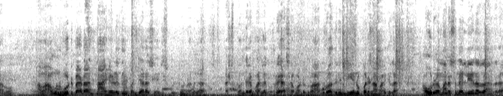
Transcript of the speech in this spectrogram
ನಾನು, ಅವ ಅವನು ಹುಟ್ಟು ಬೇಡ ಅಂತ ನಾ ಹೇಳಿದ್ರೆ ಬಂಜಾರ ಸೇರಿಸ್ಬಿಟ್ಟು ನನಗೆ ಅಷ್ಟು ತೊಂದರೆ ಮಾಡ್ಲಿಕ್ಕೆ ಪ್ರಯಾಸ ಮಾಡಿದ್ರು. ಆದರೂ ಅದರಿಂದ ಏನೂ ಪರಿಣಾಮ ಆಗಿಲ್ಲ. ಅವರ ಮನಸ್ಸಿನಲ್ಲಿ ಏನದ ಅಂದ್ರೆ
